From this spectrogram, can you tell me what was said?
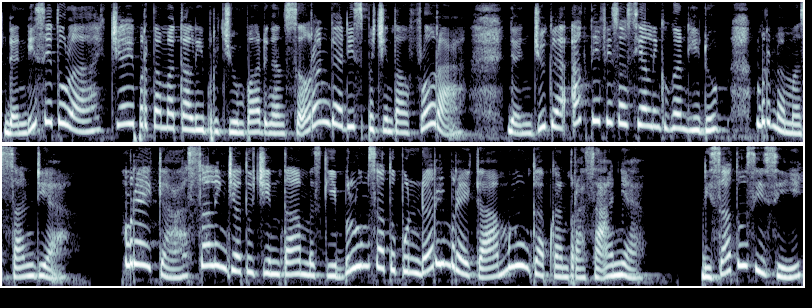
Dan di situlah Jai pertama kali berjumpa dengan seorang gadis pecinta flora dan juga aktivis sosial lingkungan hidup bernama Sandhya. Mereka saling jatuh cinta meski belum satupun dari mereka mengungkapkan perasaannya. Di satu sisi,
